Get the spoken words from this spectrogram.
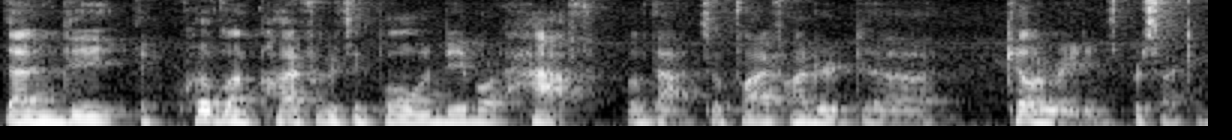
then the equivalent high frequency pole would be about half of that, so 500 uh, kiloradians per second.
